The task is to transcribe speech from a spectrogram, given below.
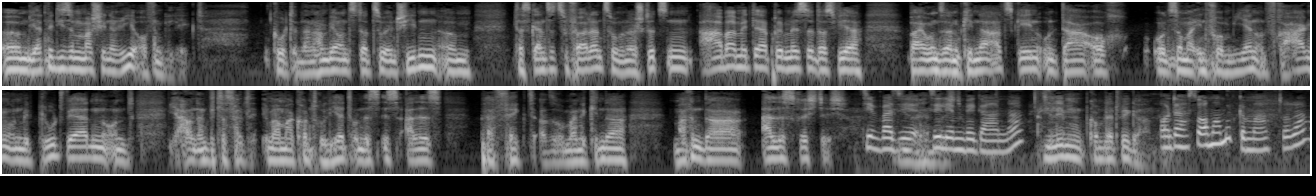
Ähm, die hat mir diese Maschinerie offengelegt. Gut, und dann haben wir uns dazu entschieden, ähm, das Ganze zu fördern, zu unterstützen, aber mit der Prämisse, dass wir bei unserem Kinderarzt gehen und da auch uns nochmal informieren und fragen und mit Blut werden und ja, und dann wird das halt immer mal kontrolliert und es ist alles perfekt. Also meine Kinder machen da alles richtig. Sie, weil sie, sie leben vegan, ne? Sie leben komplett vegan. Und da hast du auch mal mitgemacht, oder?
